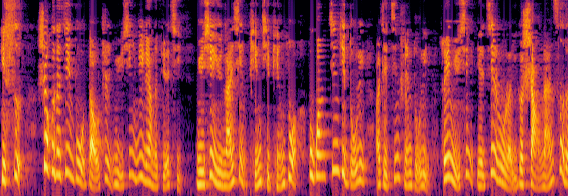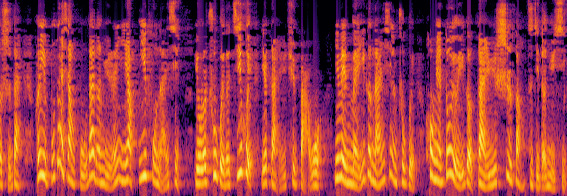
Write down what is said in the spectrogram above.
第四，社会的进步导致女性力量的崛起。女性与男性平起平坐，不光经济独立，而且精神独立，所以女性也进入了一个赏男色的时代，可以不再像古代的女人一样依附男性，有了出轨的机会，也敢于去把握，因为每一个男性出轨后面都有一个敢于释放自己的女性。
